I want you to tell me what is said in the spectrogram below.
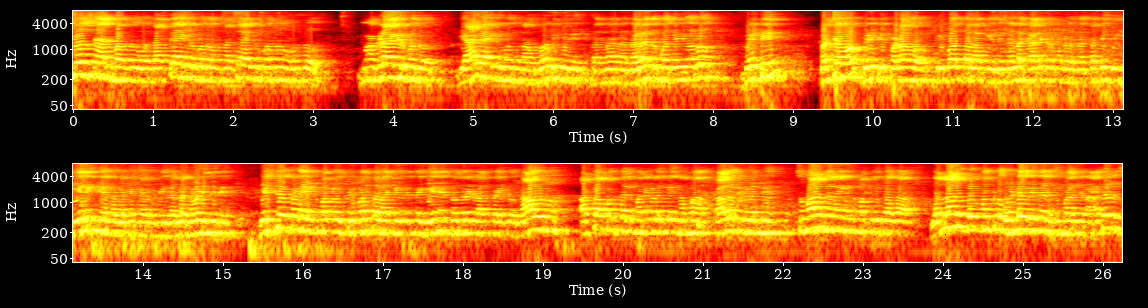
ಶೋಷಣೆ ಆಗಬಾರ್ದು. ಒಂದು ಅತ್ತೆ ಆಗಿರ್ಬೋದು, ಒಂದು ಸಸ್ಯ ಆಗಿರ್ಬೋದು, ಒಂದು ಮಗಳಾಗಿರ್ಬೋದು, ಯಾರೇ ಆಗಿರ್ಬೋದು, ನಾವು ನೋಡಿದ್ದೀವಿ ನನ್ನ ನರೇಂದ್ರ ಮೋದಿಯವರು ಭೇಟಿ ಬಚಾವೋ ಭೇಟಿ ಪಡಾವೋ ತ್ರಿಬಾಲ್ ತಲಾಕ್ ಇದನ್ನೆಲ್ಲ ಕಾರ್ಯಕ್ರಮಗಳನ್ನ ತಂದಿದ್ದು ಏನಕ್ಕೆ ಅನ್ನೋ ಲೆಕ್ಕಾಚಾರ ನೀವೆಲ್ಲ ನೋಡಿದ್ದೀರಿ ಎಷ್ಟೋ ಕಡೆ ಹೆಣ್ಮಕ್ಳು ತ್ರಿಬಾಲ್ ತಲಾಕಿದ್ರಿಂದ ಏನೇನು ತೊಂದರೆಗಳಾಗ್ತಾ ಇತ್ತು ನಾವು ಅಕ್ಕಪಕ್ಕದಲ್ಲಿ ಮನೆಗಳಲ್ಲಿ, ನಮ್ಮ ಕಾಲೇಜುಗಳಲ್ಲಿ ಸುಮಾರು ಜನ ಹೆಣ್ಮಕ್ಳು ಇದ್ದಾಗ ಎಲ್ಲರೂ ಗಂಡ್ಮಕ್ಳು ಒಳ್ಳೆಯವರಿದ್ದಾರೆ ಸುಮಾರು ಜನ. ಅದರಲ್ಲಿ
